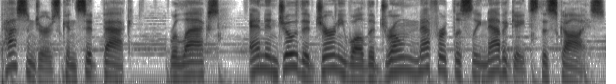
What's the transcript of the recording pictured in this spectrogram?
passengers can sit back, relax, and enjoy the journey while the drone effortlessly navigates the skies.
